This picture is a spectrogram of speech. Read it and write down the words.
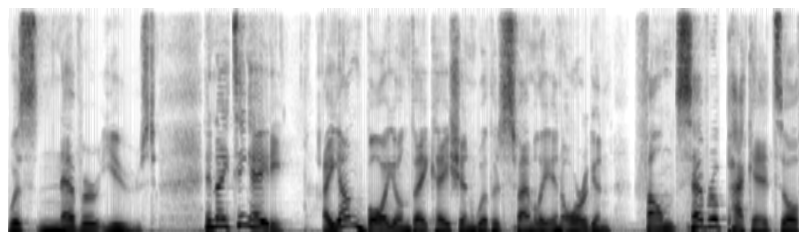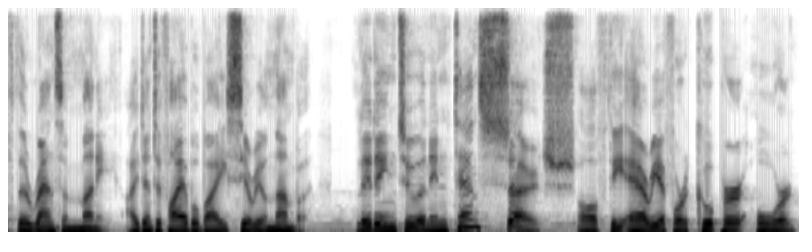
was never used. In 1980, a young boy on vacation with his family in Oregon found several packets of the ransom money, identifiable by serial number leading to an intense search of the area for Cooper or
